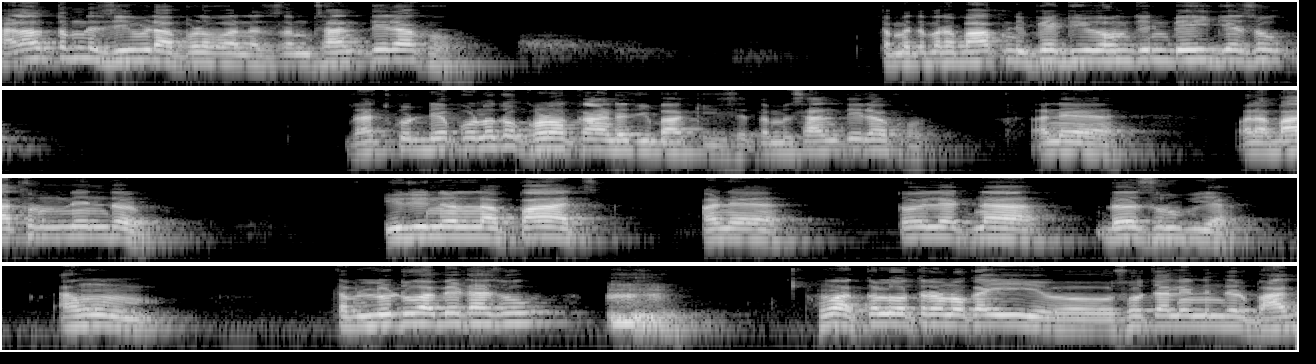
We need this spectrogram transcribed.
હાળાવ તમને જીવડા પડવાના. તમે શાંતિ રાખો. તમે તમારા બાપની પેઢીઓ સમજીને બેસી ગયા છો. રાજકોટ ડેપોનો તો ઘણો કાંડ હજી બાકી છે. તમે શાંતિ રાખો. અને ઓલા બાથરૂમની અંદર યુરિનલના પાંચ અને ટોયલેટના દસ રૂપિયા. આ હું તમે લૂંટવા બેઠા છો? હું આ કલોત્રાનો કાંઈ શૌચાલયની અંદર ભાગ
